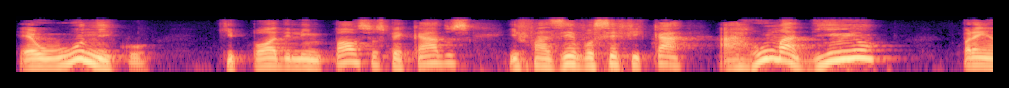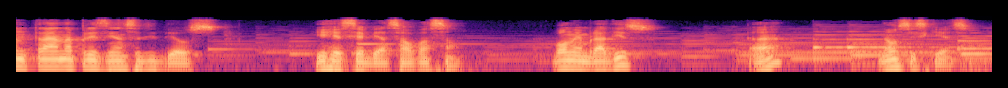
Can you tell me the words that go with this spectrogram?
é o único que pode limpar os seus pecados e fazer você ficar arrumadinho para entrar na presença de Deus e receber a salvação. Vão lembrar disso? Hã? Não se esqueçam.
